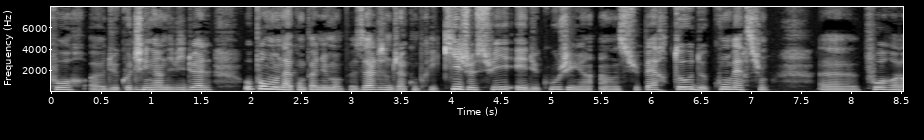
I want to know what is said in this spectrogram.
pour euh, du coaching mmh. individuel ou pour mon accompagnement puzzle, ils ont déjà compris qui je suis et du coup j'ai eu un, super taux de conversion euh, pour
